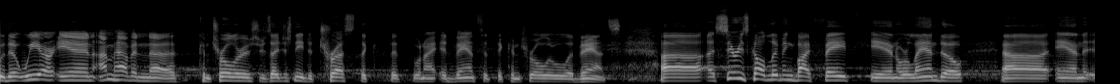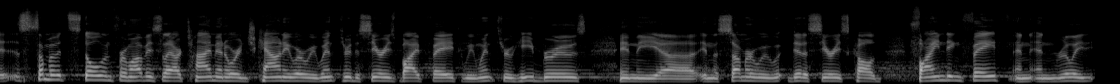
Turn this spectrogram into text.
that we are in. I'm having uh, controller issues. I just need to trust that when I advance it, the controller will advance. Uh, a series called Living by Faith in Orlando uh, and some of it's stolen from obviously our time in Orange County, where we went through the series by faith. We went through Hebrews in the uh, in the summer. We did a series called Finding Faith, and and really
